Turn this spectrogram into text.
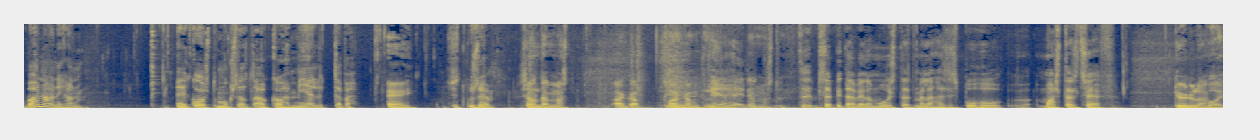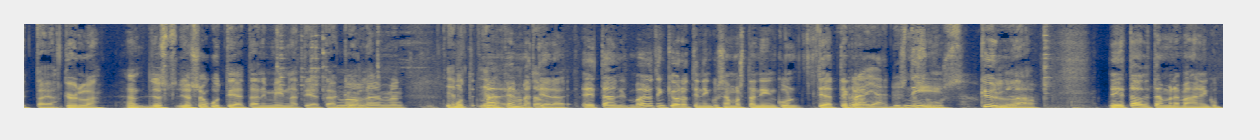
banaanihan ei koostumukselta ole kauhean miellyttävä. ei. Sitten kun se... Se on tämmöistä aika, aika mm. Ja niin, hei, nyt, tämmöistä. se, se pitää vielä muistaa, että meillähän siis puhuu Masterchef, Kyllä. voittaja. Kyllä. Hän, jos, jos joku tietää, niin Minna tietää No, kyllä. en mä tiedä, Mutta tiedä, mä, en mä mutta- tiedä. Ei tää, mä jotenkin odotin niinku semmoista niin kuin, tiedättekö? Räjähdystä niin, suussa. Kyllä. Joo. Niin, tää oli tämmönen vähän niin kuin...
